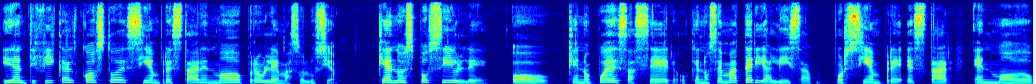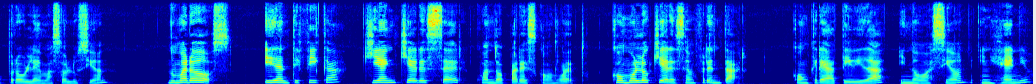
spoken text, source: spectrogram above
Identifica el costo de siempre estar en modo problema-solución. ¿Qué no es posible o que no puedes hacer o que no se materializa por siempre estar en modo problema-solución? Número 2. Identifica quién quieres ser cuando aparezca un reto. ¿Cómo lo quieres enfrentar? ¿Con creatividad, innovación, ingenio?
